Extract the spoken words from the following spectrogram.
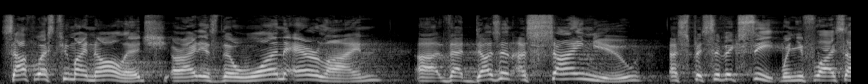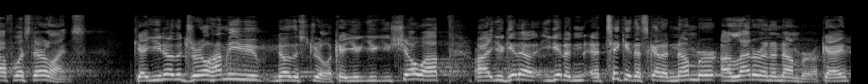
Southwest, to my knowledge, all right, is the one airline uh, that doesn't assign you a specific seat when you fly Southwest Airlines. Okay, you know the drill. How many of you know this drill? Okay, you, you, you show up, all right, you get, a, you get a, a ticket that's got a number, a letter and a number, okay?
